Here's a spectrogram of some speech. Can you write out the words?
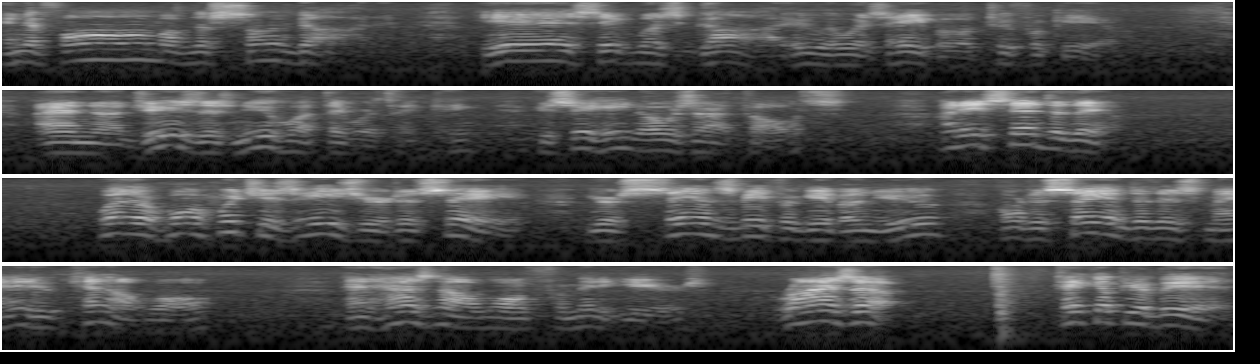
in the form of the Son of God. Yes, it was God who was able to forgive. And uh, Jesus knew what they were thinking. You see, he knows our thoughts. And he said to them, whether which is easier to say, your sins be forgiven you, or to say unto this man who cannot walk, and has not walked for many years, rise up, take up your bed,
